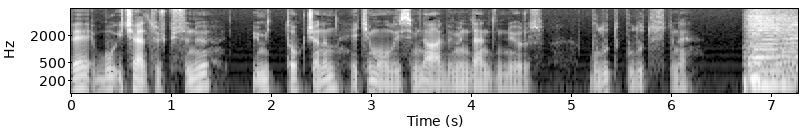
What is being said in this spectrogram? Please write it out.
Ve bu İçel türküsünü Ümit Tokcan'ın Hekimoğlu isimli albümünden dinliyoruz. Bulut bulut üstüne. Bulut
